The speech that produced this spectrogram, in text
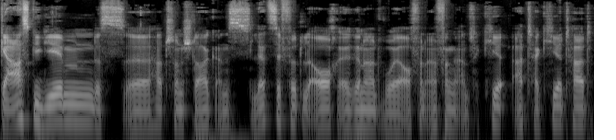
Gas gegeben. Das äh, hat schon stark ans letzte Viertel auch erinnert, wo er auch von Anfang an attackiert, attackiert hat.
